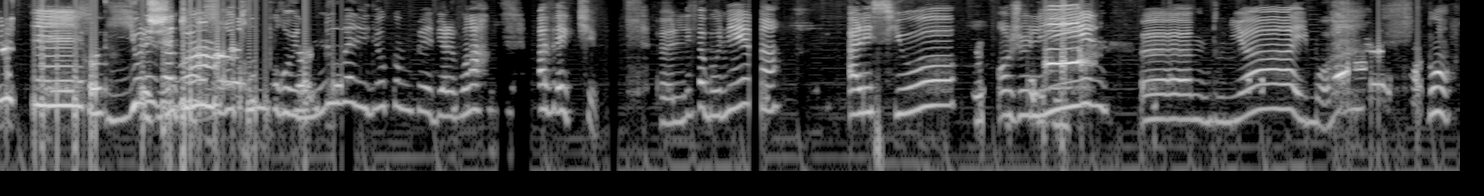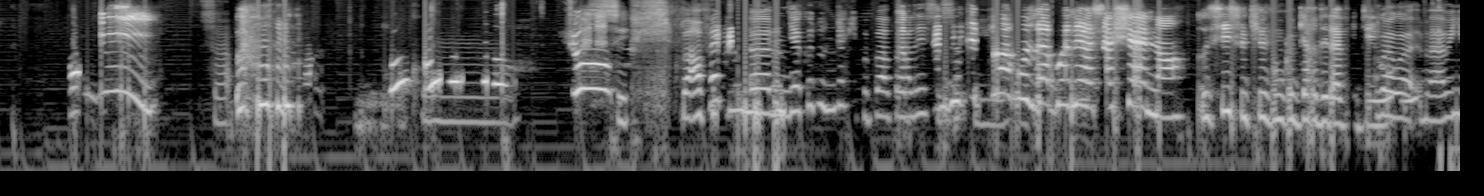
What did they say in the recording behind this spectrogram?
Yo les amis, on se retrouve pour une nouvelle vidéo comme vous pouvez bien le voir avec euh, les abonnés, hein. Alessio, Angeline, euh, Dunia et moi. Bon. Ça. Comment- C'est- Bah en fait, il n'y a que Dunia qui peut pas parler. N'hésitez pas à vous abonner à sa chaîne, hein. Aussi ceux qui vont regarder la vidéo. Ouais ouais, bah oui,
